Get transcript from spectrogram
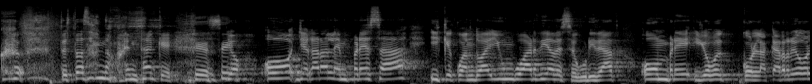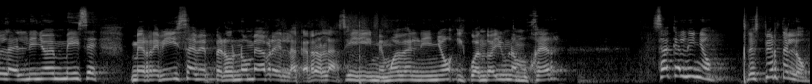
¿te estás dando cuenta que, Que sí. yo- o llegar a la empresa y que cuando hay un guardia de seguridad hombre y yo voy con la carreola, el niño me dice, me revisa, pero no me abre la carreola así y me mueve el niño y cuando hay una mujer, saca al niño, despiértelo.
